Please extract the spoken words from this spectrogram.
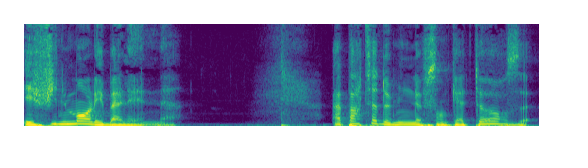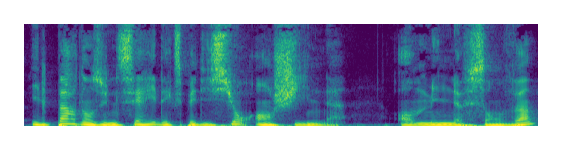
et filmant les baleines. À partir de 1914, il part dans une série d'expéditions en Chine. En 1920,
